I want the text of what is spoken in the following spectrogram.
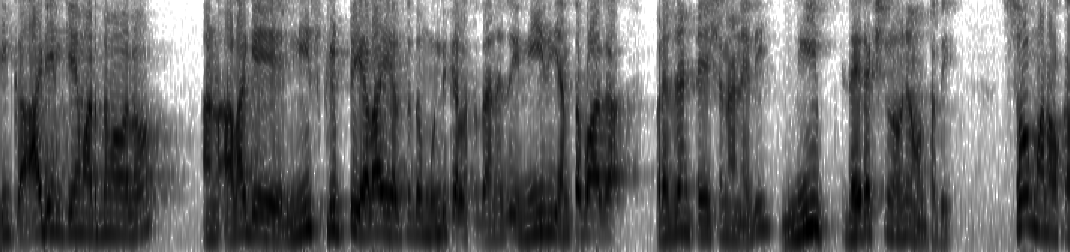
ఇంకా ఆడియన్కి ఏం అర్థం అవ్వాలో? అండ్ అలాగే నీ స్క్రిప్ట్ ఎలా వెళ్తుందో ముందుకెళ్తుందో అనేది నీది ఎంత బాగా ప్రజెంటేషన్ అనేది నీ డైరెక్షన్లోనే ఉంటుంది. సో మనం ఒక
